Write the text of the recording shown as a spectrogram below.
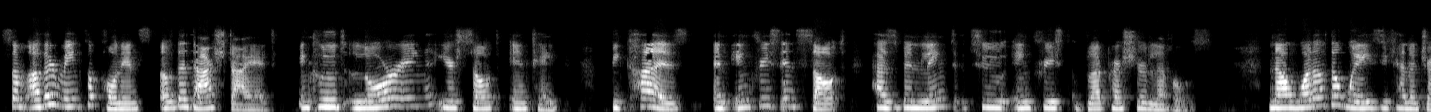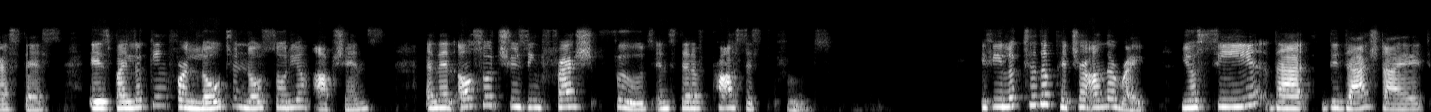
Some other main components of the DASH diet includes lowering your salt intake because an increase in salt has been linked to increased blood pressure levels. Now, one of the ways you can address this is by looking for low to no sodium options and then also choosing fresh foods instead of processed foods. If you look to the picture on the right, you'll see that the DASH diet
